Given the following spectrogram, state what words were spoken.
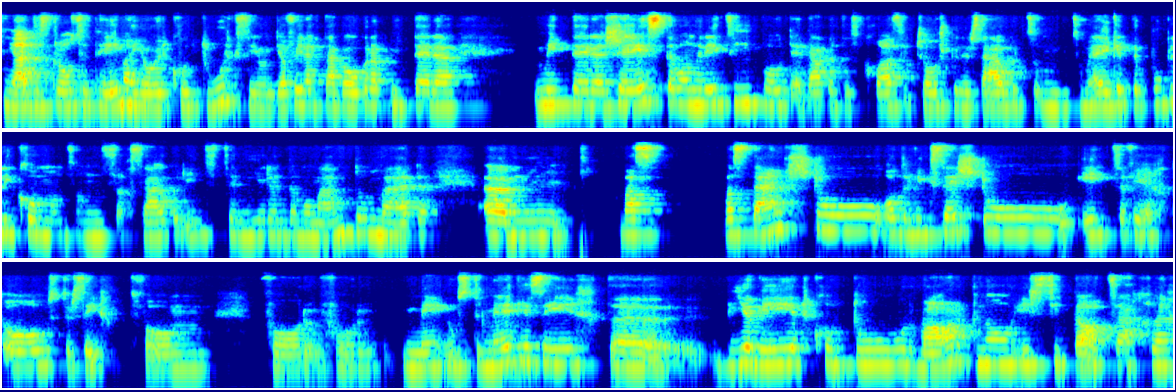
ja, das grosse Thema in eurer Kultur gewesen. und ja vielleicht eben auch gerade mit dieser mit der Geste, die er jetzt eingebaut hat, eben, dass quasi die Schauspieler selber zum, zum eigenen Publikum und zum sich selber inszenierenden Momentum werden. Ähm, was, was denkst du oder wie siehst du jetzt vielleicht auch aus der Sicht vom, vor, vor, aus der Mediensicht, äh, wie wird Kultur wahrgenommen? Ist sie tatsächlich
